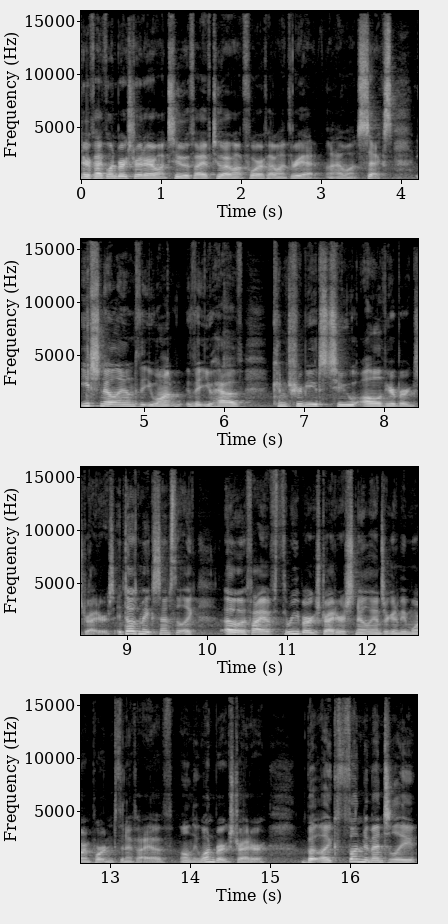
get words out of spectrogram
or if I have one Bergstrider, I want two. If I have two, I want four. If I want three, I, I want six. Each snowland that you want, that you have contributes to all of your Bergstriders. It does make sense that like, oh, if I have three Bergstriders, Snowlands are going to be more important than if I have only one Bergstrider. But like fundamentally,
